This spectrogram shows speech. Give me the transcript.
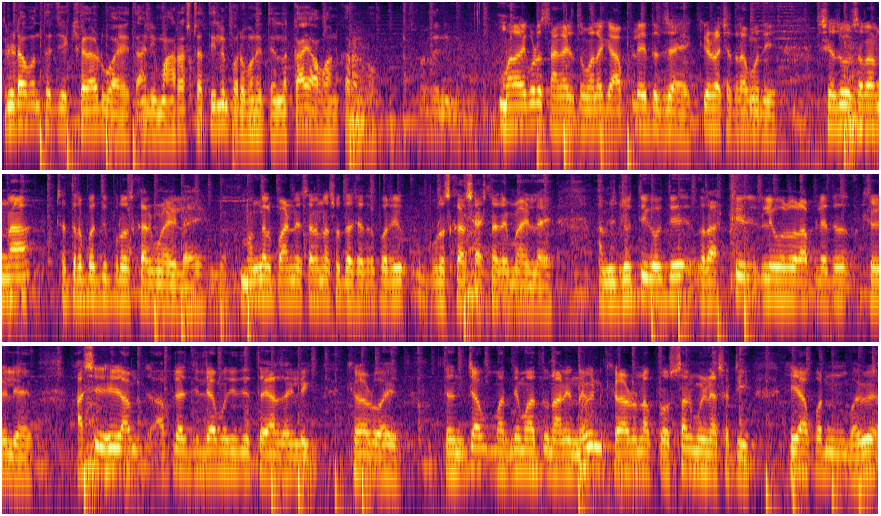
क्रीडावंत जे खेळाडू आहेत आणि महाराष्ट्रातील परभणी त्यांना काय आव्हान कराल भाऊ स्पर्धेनिमित्त मला एवढं सांगायचं तुम्हाला की आपल्या इथं जे आहे क्रीडा क्षेत्रामध्ये शेजूळ सरांना छत्रपती पुरस्कार मिळालेला आहे. मंगल पांडे सरांना सुद्धा छत्रपती पुरस्कार शासनाचा मिळालेला आहे. आमचे ज्योती गवते राष्ट्रीय लेवलवर आपल्या इथं खेळलेले आहे. असे हे आम आपल्या जिल्ह्यामध्ये जे तयार झालेले खेळाडू आहेत त्यांच्या माध्यमातून आणि नवीन खेळाडूंना प्रोत्साहन मिळण्यासाठी ही आपण भव्य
